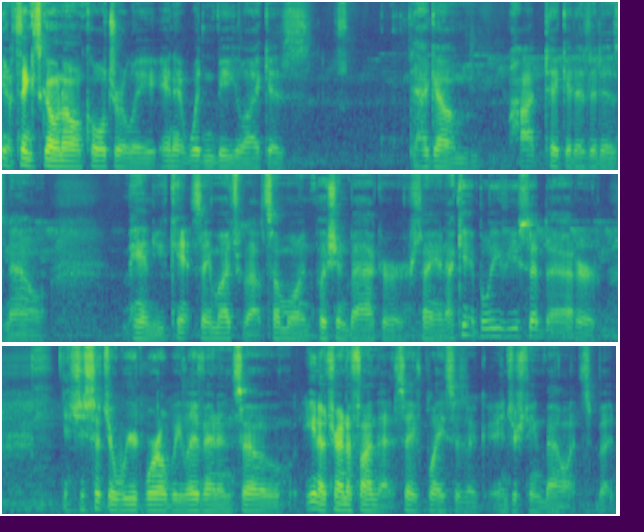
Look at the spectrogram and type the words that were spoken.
you know, things going on culturally, and it wouldn't be like as daggum hot ticket as it is now. Man, you can't say much without someone pushing back or saying, "I can't believe you said that," or it's just such a weird world we live in, and so you know, trying to find that safe place is an interesting balance. But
